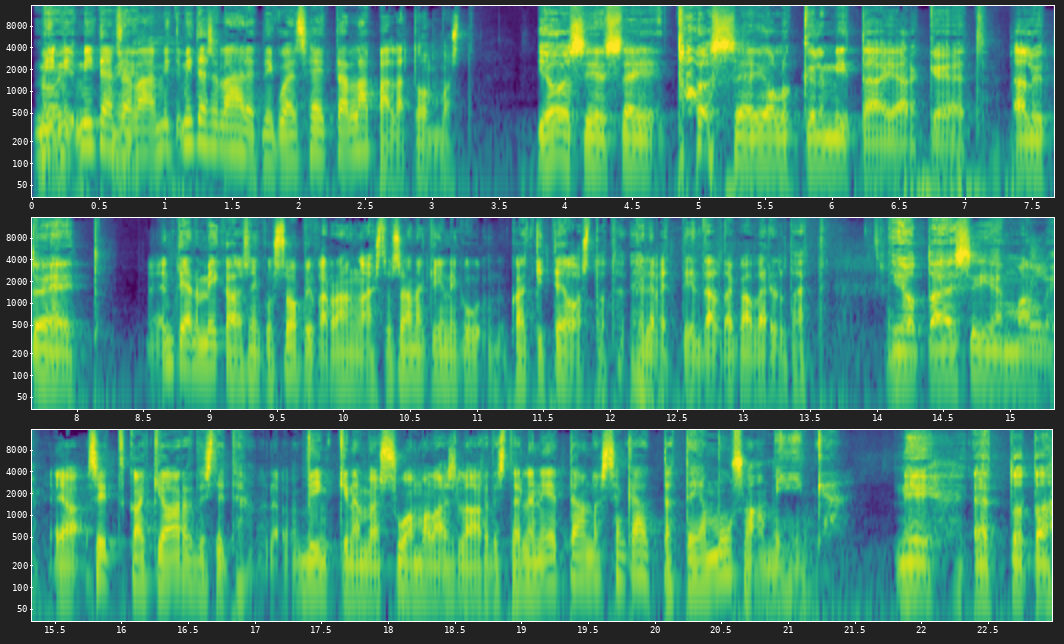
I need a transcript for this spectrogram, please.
No, mi- miten, niin. sä lä- mit- miten sä lähdet niinku edes heittää läpällä tuommoista? Joo, siis ei, tossa ei ollut kyllä mitään järkeä, että älytön heitto. En tiedä mikä olisi niinku sopiva rangaistus, ainakin niinku kaikki teostot helvettiin tältä kaverilta. Että jotain siihen malliin. Ja sitten kaikki artistit, vinkkinä myös suomalaisille artisteille, niin ette anna sen käyttää teidän musaa mihinkään. Niin, että tota,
